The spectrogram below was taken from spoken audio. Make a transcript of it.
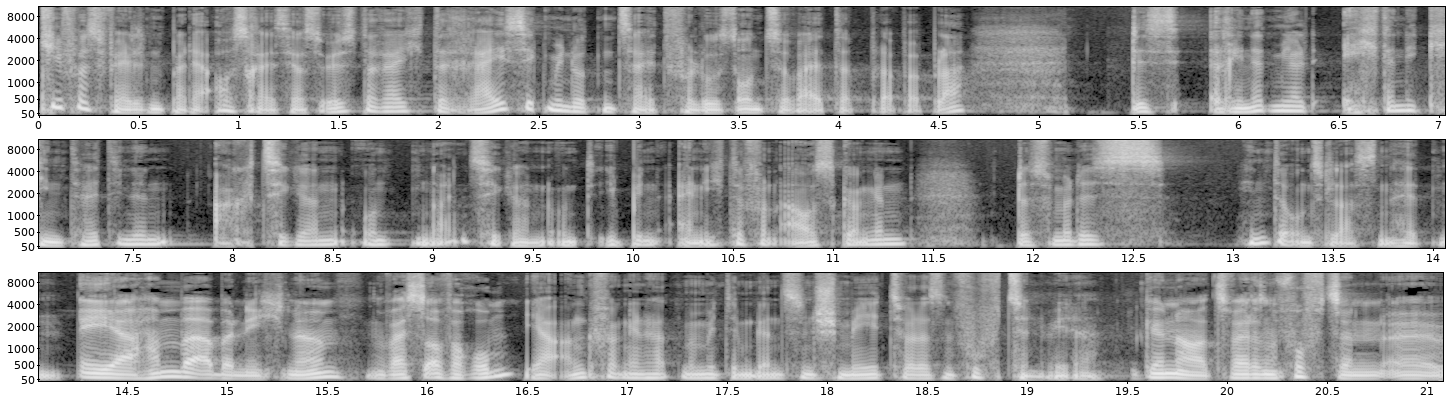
Kiefersfelden bei der Ausreise aus Österreich, 30 Minuten Zeitverlust und so weiter, bla bla bla. Das erinnert mich halt echt an die Kindheit in den 80ern und 90ern. Und ich bin eigentlich davon ausgegangen, dass man das hinter uns lassen hätten. Ja, haben wir aber nicht, ne? Weißt du auch warum? Ja, angefangen hat man mit dem ganzen Schmäh 2015 wieder. Genau, 2015 äh,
